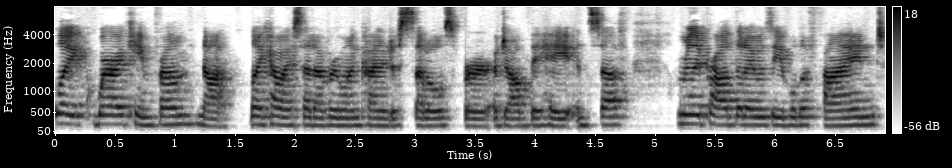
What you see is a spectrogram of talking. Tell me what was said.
like where I came from, not like how I said everyone kind of just settles for a job they hate and stuff. I'm really proud that I was able to find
